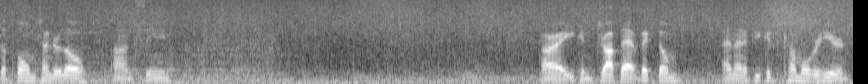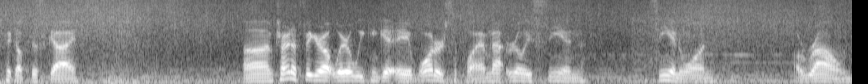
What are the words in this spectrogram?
the foam tender though on scene. Alright, you can drop that victim. And then if you could come over here and pick up this guy. Uh, I'm trying to figure out where we can get a water supply. I'm not really seeing seeing one around.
